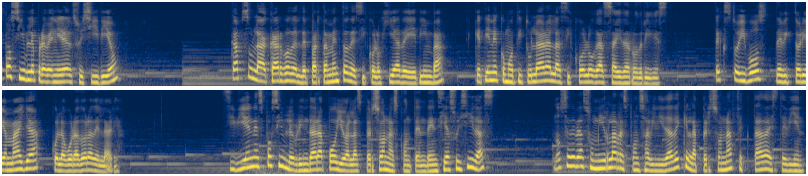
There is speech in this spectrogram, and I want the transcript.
posible prevenir el suicidio? Cápsula a cargo del Departamento de Psicología de Edimba, que tiene como titular a la psicóloga Zaida Rodríguez. Texto y voz de Victoria Maya, colaboradora del área. Si bien es posible brindar apoyo a las personas con tendencias suicidas, no se debe asumir la responsabilidad de que la persona afectada esté bien,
